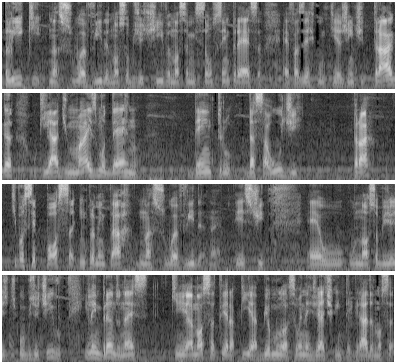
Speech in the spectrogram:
aplique na sua vida. Nosso objetivo, nossa missão sempre é essa: é fazer com que a gente traga o que há de mais moderno dentro da saúde para que você possa implementar na sua vida. Né? Este é o, o nosso obje objetivo. E lembrando, né, que a nossa terapia, a biomodulação energética integrada, nossa,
